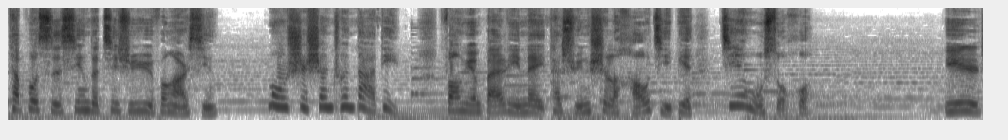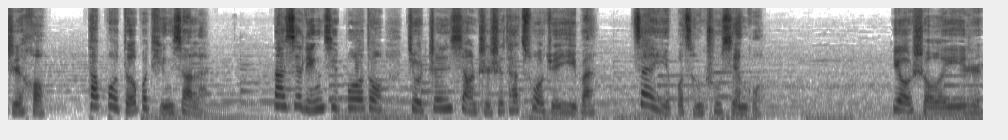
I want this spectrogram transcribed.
他不死心的继续御风而行，目视山川大地，方圆百里内他巡视了好几遍，皆无所获。一日之后。他不得不停下来，那些灵气波动就真像只是他错觉一般，再也不曾出现过。又守了一日，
